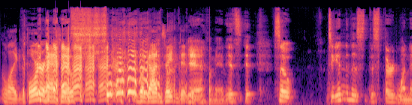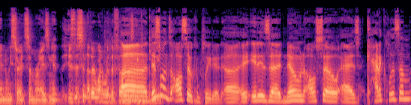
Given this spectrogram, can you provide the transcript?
Like the porter had to, but God and Satan didn't. yeah. Oh, man, it's it so to get into this this third one and we start summarizing it, is this another one where the film is Uh, incomplete? this one's also completed. Uh, it, it is uh, known also as Cataclysm,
